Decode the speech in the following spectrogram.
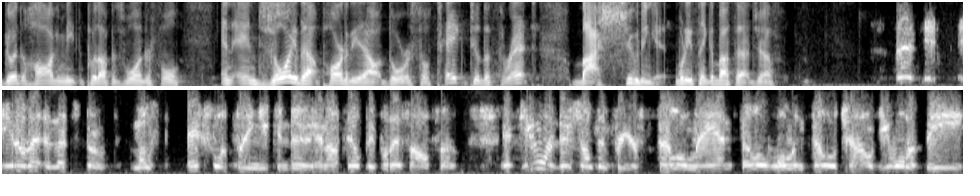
good hog meat to put up is wonderful. And enjoy that part of the outdoors. So take to the threat by shooting it. What do you think about that, Jeff? You know that, and that's the most excellent thing you can do. And I'll tell people this also: if you want to do something for your fellow man, fellow woman, fellow child, you want to be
